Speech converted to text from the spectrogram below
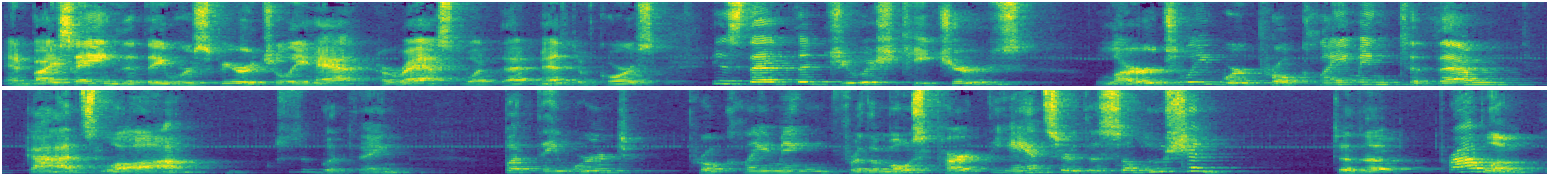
And by saying that they were spiritually ha- harassed, what that meant, of course, is that the Jewish teachers largely were proclaiming to them God's law, which is a good thing, but they weren't proclaiming, for the most part, the answer, the solution to the problem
